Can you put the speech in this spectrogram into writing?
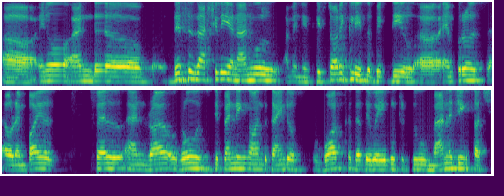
Uh, you know, and uh, this is actually an annual. I mean, it's, historically, it's a big deal. Uh, emperors or empires fell and rose depending on the kind of work that they were able to do managing such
